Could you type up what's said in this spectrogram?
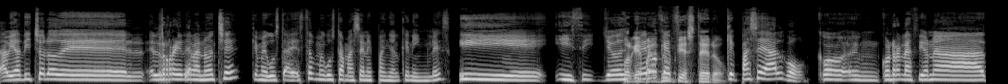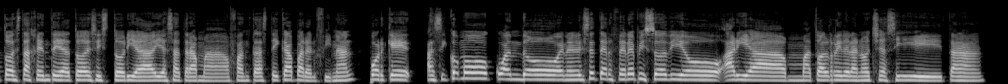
habías dicho lo del el Rey de la Noche, que me gusta, esto me gusta más en español que en inglés. Y, y sí, yo Porque espero parece un que, fiestero. que pase algo con, con relación a toda esta gente y a toda esa historia y a esa trama fantástica para el final. Porque así como cuando en ese tercer episodio Arya mató al Rey de la Noche así tan,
